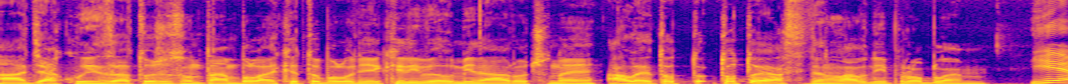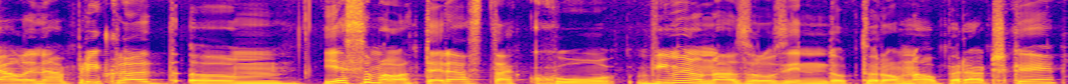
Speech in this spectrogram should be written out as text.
A ďakujem za to, že som tam bol, aj keď to bolo niekedy veľmi náročné. Ale to, to, toto je asi ten hlavný problém. Je, ale napríklad, um, ja som mala teraz takú výmenu názorov s jedným doktorom na operačke.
